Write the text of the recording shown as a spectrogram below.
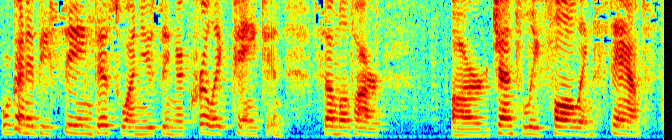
We're going to be seeing this one using acrylic paint in some of our our gently falling stamps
